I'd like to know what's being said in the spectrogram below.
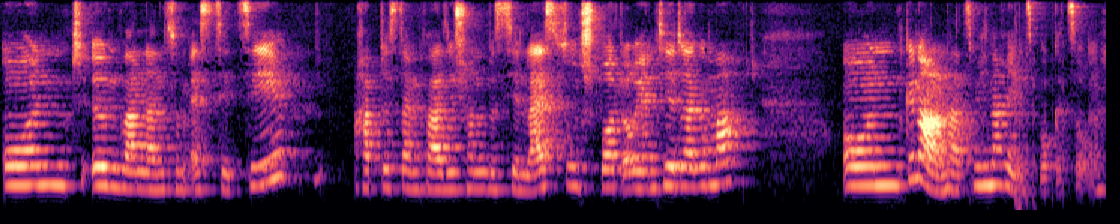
und irgendwann dann zum SCC. Habe das dann quasi schon ein bisschen leistungssportorientierter gemacht und genau, dann hat es mich nach Regensburg gezogen.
